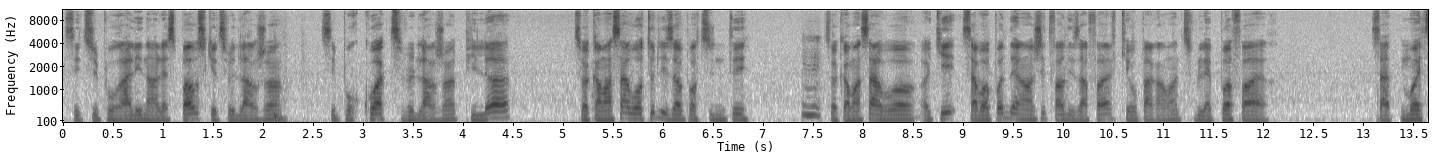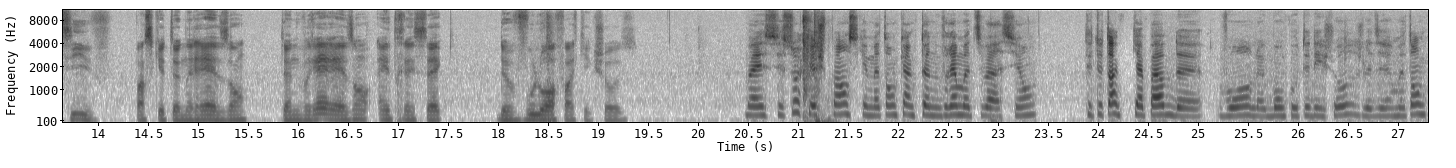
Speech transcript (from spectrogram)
C'est-tu pour aller dans l'espace que tu veux de l'argent? C'est pourquoi que tu veux de l'argent? Puis là, tu vas commencer à avoir toutes les opportunités. Mhm. Tu vas commencer à voir, OK, ça va pas te déranger de faire des affaires qu'auparavant tu voulais pas faire. Ça te motive parce que tu as une raison, tu as une vraie raison intrinsèque de vouloir faire quelque chose. Ben, c'est sûr que je pense que, mettons, quand tu as une vraie motivation, tu es tout le temps capable de voir le bon côté des choses. Je veux dire, mettons,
